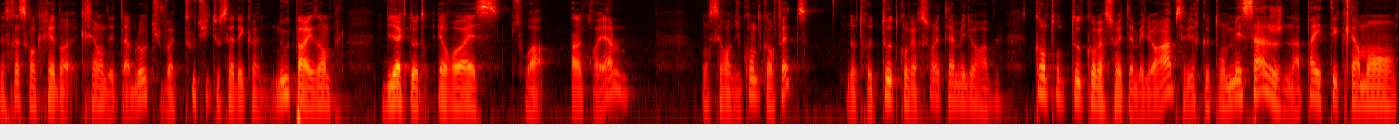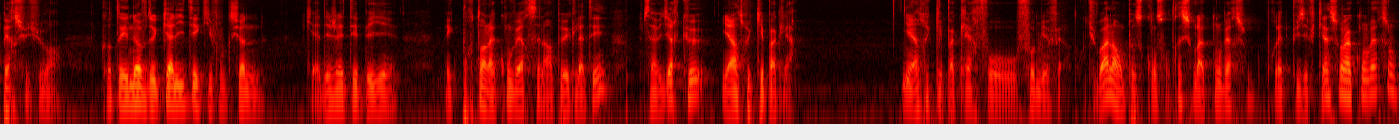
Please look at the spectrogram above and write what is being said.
Ne serait-ce qu'en créant, des tableaux, tu vois tout de suite où ça déconne. Nous, par exemple, bien que notre ROS soit incroyable, on s'est rendu compte qu'en fait, notre taux de conversion était améliorable. Quand ton taux de conversion est améliorable, ça veut dire que ton message n'a pas été clairement perçu, tu vois. Quand tu as une offre de qualité qui fonctionne, qui a déjà été payée, mais que pourtant la converse elle a un peu éclaté, ça veut dire qu'il y a un truc qui est pas clair. Il y a un truc qui est pas clair, faut, faut mieux faire. Donc tu vois, là on peut se concentrer sur la conversion pour être plus efficace sur la conversion.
